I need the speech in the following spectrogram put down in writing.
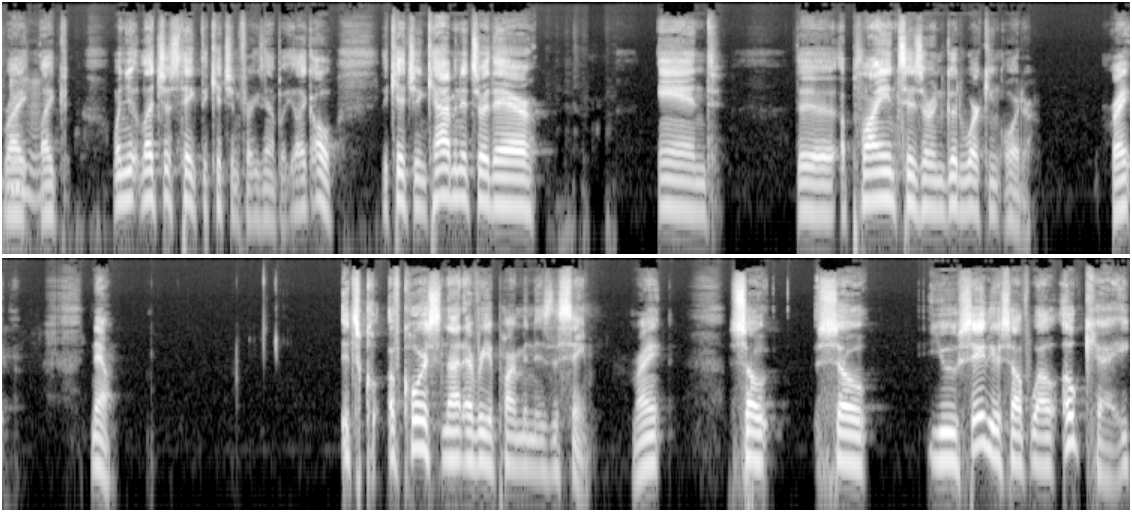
right? Mhm. Like when you let's just take the kitchen for example. You're like, oh, the kitchen cabinets are there, and the appliances are in good working order, right? Now, it's of course not every apartment is the same, right? So so you say to yourself, well, okay,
